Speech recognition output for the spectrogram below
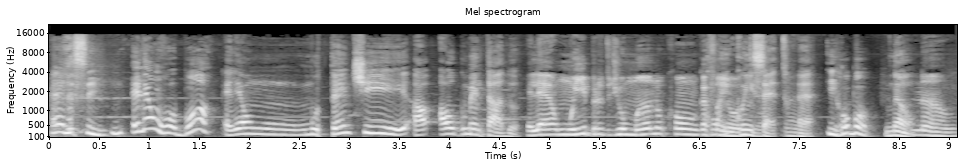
É, assim, ele é um robô? Ele é um mutante augmentado. Ele é um híbrido de humano com Com, gafanhoto. com inseto. É. E robô. Não. Não.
